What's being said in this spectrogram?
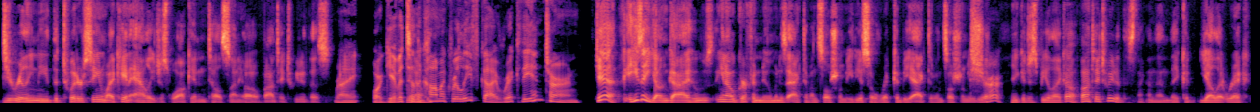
do you really need the Twitter scene? Why can't Allie just walk in and tell Sonny, "Oh, Vontae tweeted this"? Right. Or give it to You the know? comic relief guy, Rick the intern. Yeah, he's a young guy who's, you know, Griffin Newman is active on social media, so Rick could be active on social media. Sure. He could just be like, oh, Vontae tweeted this thing. And then they could yell at Rick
